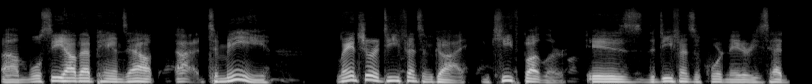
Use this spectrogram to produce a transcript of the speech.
Um, we'll see how that pans out. Uh, to me, Lance, you're a defensive guy, and Keith Butler is the defensive coordinator. He's had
